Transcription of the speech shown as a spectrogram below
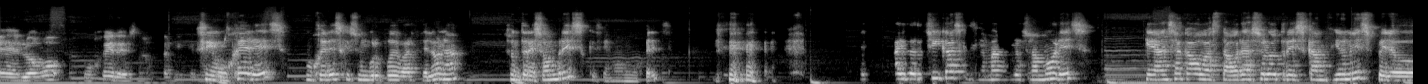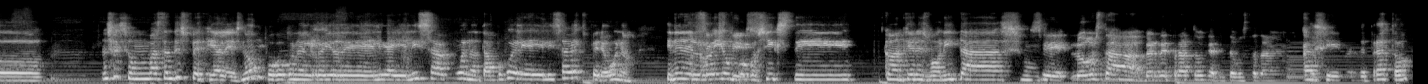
Eh, luego, mujeres, ¿no? También Sí, Mujeres. Mujeres, que es un grupo de Barcelona. Son tres hombres que se llaman Mujeres. Hay dos chicas que se llaman Los Amores, que han sacado hasta ahora solo tres canciones, pero no sé, son bastante especiales, ¿no? Un poco con el rollo de Elia y Elizabeth, bueno, tampoco Elia y Elizabeth, pero bueno, tienen el rollo un 60s. poco 60, canciones bonitas, Sí, luego está Verde Prato, que a ti te gusta también mucho. así, de prato.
